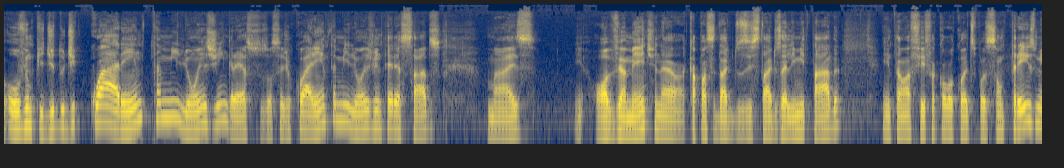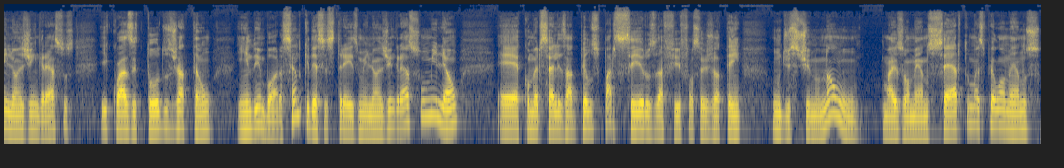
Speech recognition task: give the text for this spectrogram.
houve um pedido de 40 milhões de ingressos, ou seja, 40 milhões de interessados, mas obviamente, né, a capacidade dos estádios é limitada, então a FIFA colocou à disposição 3 milhões de ingressos e quase todos já estão indo embora. Sendo que desses 3 milhões de ingressos, 1 milhão é comercializado pelos parceiros da FIFA, ou seja, já tem um destino não mais ou menos certo, mas pelo menos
